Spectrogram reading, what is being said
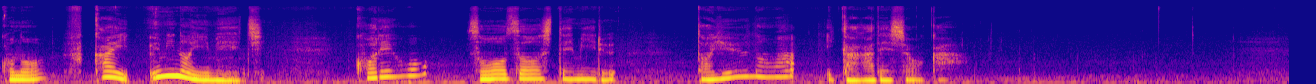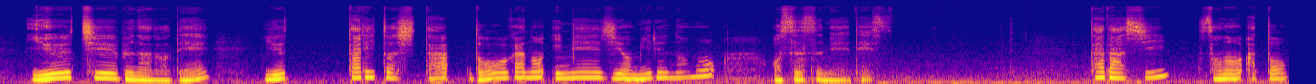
この深い海のイメージこれを想像してみるというのはいかがでしょうか？YouTube などでゆったりとした動画のイメージを見るのもおすすめです。ただしその後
